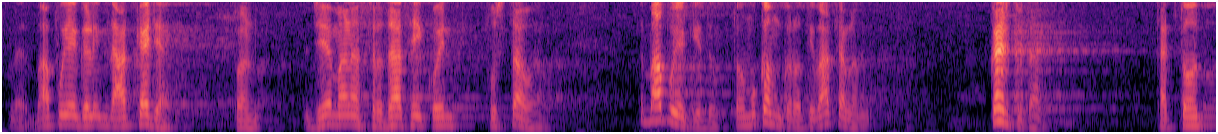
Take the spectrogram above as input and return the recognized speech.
એટલે બાપુએ ઘડીક દાંત કાઢ્યા, પણ જે માણસ શ્રદ્ધાથી કોઈ પૂછતા હોય બાપુએ કીધું, તો મુકમ કરો, તે વાચાલમ કર તું તારે. તો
